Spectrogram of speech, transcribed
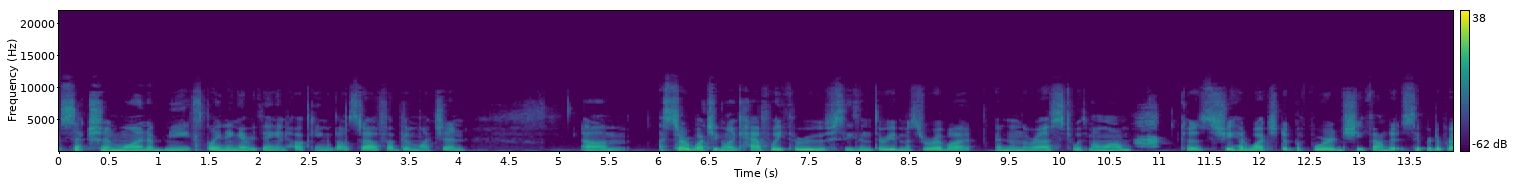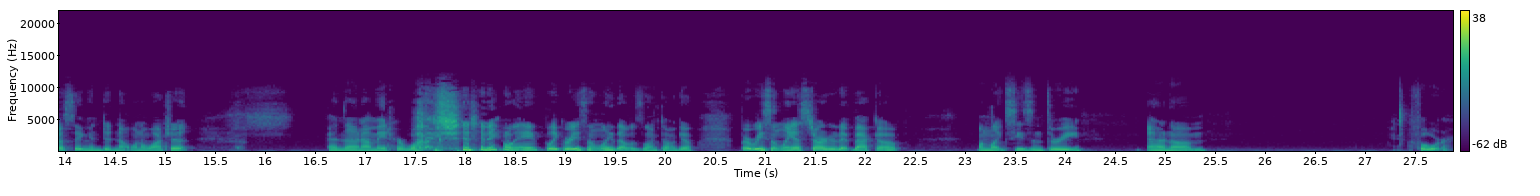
section 1 of me explaining everything and talking about stuff. I've been watching um, I started watching like halfway through season three of Mr. Robot, and then the rest with my mom because she had watched it before and she found it super depressing and did not want to watch it. And then I made her watch it anyway, like recently. That was a long time ago, but recently I started it back up on like season three, and um, four.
